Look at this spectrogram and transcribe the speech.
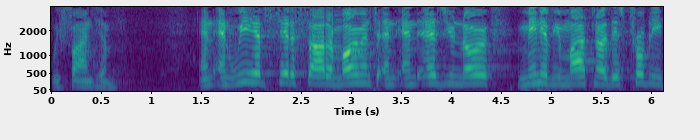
we find Him. And, and we have set aside a moment, and, and as you know, many of you might know, there's probably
